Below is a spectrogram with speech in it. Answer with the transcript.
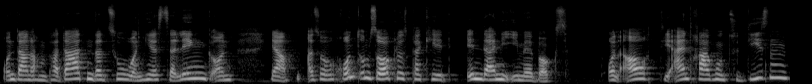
und da noch ein paar Daten dazu und hier ist der Link und ja, also rundum sorglos Paket in deine E-Mail-Box. Und auch die Eintragung zu diesem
